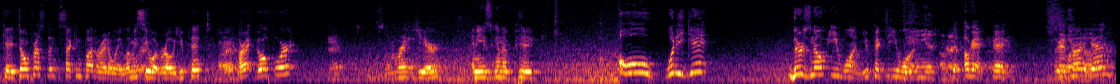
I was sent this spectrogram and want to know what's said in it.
Okay. Don't press the second button right away. Let me see what row you picked. All right. All right. Go for it. Okay. So I'm right here, and he's gonna pick. Oh, what do he get? There's no E1. You picked E1. Dang it. Okay. Okay. Okay. Okay. Try it again.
